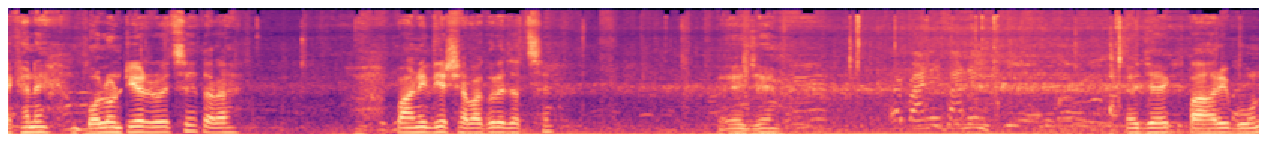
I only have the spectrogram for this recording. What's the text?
এখানে ভলেন্টিয়ার রয়েছে, তারা পানি দিয়ে সেবা করে যাচ্ছে। এই যে এই যে এক পাহাড়ি বোন,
